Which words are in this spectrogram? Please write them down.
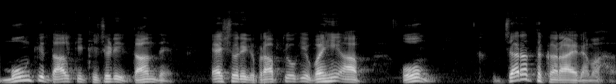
मूंग की दाल की खिचड़ी दान दें। ऐश्वर्य की प्राप्ति होगी वहीं आप ओम जरत कराय नमः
